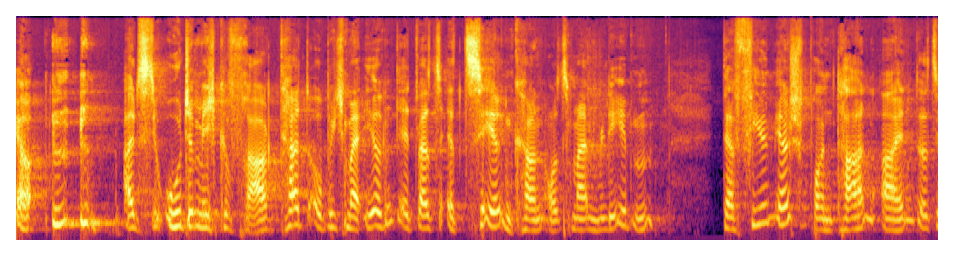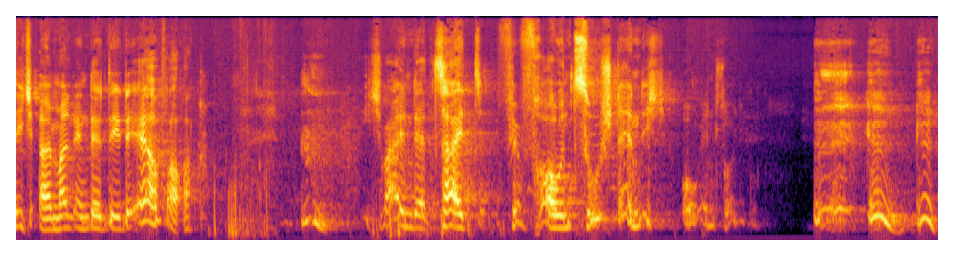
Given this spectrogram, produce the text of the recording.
Ja, als die Ute mich gefragt hat, ob ich mal irgendetwas erzählen kann aus meinem Leben, da fiel mir spontan ein, dass ich einmal in der DDR war. Ich war in der Zeit für Frauen zuständig. Oh, Entschuldigung.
